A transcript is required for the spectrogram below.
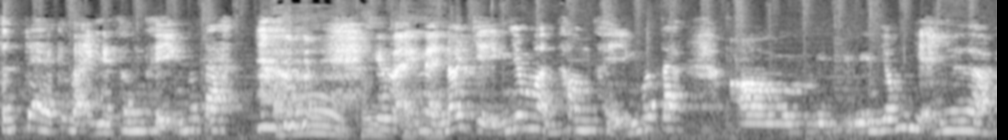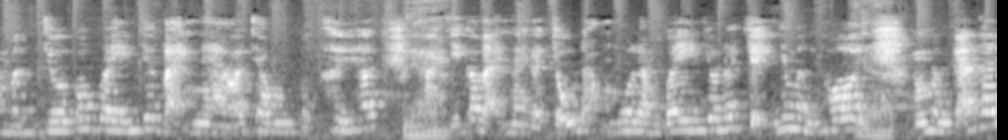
tính ra cái bạn này thân thiện với ta. Oh, cái bạn này nói chuyện với mình thân thiện với ta. Ờ, giống vậy như là mình chưa có quen với bạn nào ở trong cuộc thi hết. Yeah. mà chỉ có bạn này là chủ động vô làm quen vô nói chuyện với mình thôi. Yeah. mình cảm thấy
